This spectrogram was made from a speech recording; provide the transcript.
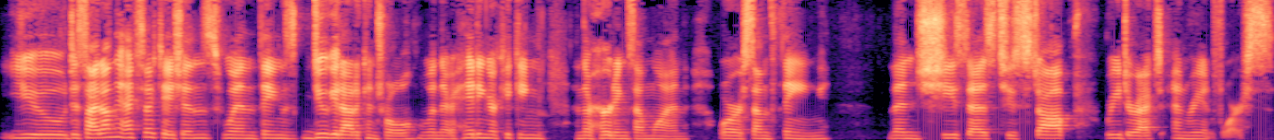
you decide on the expectations when things do get out of control, when they're hitting or kicking and they're hurting someone or something, then she says to stop, redirect, and reinforce.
